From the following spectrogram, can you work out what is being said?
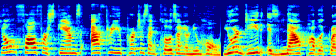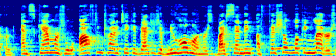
Don't fall for scams after you purchase and close on your new home. Your deed is now public record, and scammers will often try to take advantage of new homeowners by sending official looking letters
